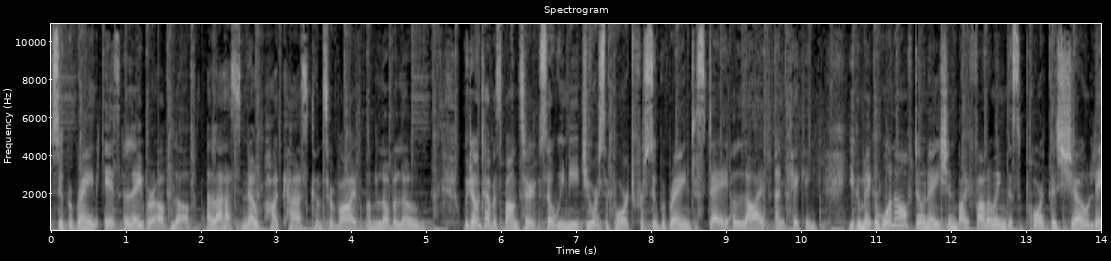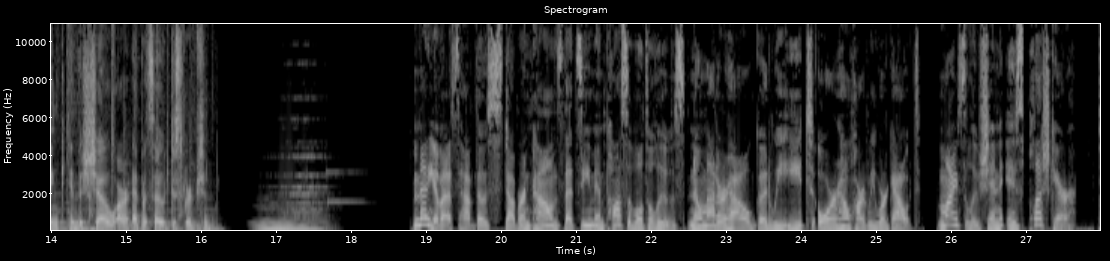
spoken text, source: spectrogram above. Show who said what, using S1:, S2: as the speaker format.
S1: Superbrain is a labour of love. Alas, no podcast can survive on love alone. We don't have a sponsor, so we need your support for Superbrain to stay alive and kicking. You can make a one off donation by following the support this show link in the show or episode description.
S2: Many of us have those stubborn pounds that seem impossible to lose, no matter how good we eat or how hard we work out. My solution is PlushCare.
